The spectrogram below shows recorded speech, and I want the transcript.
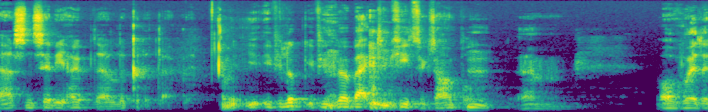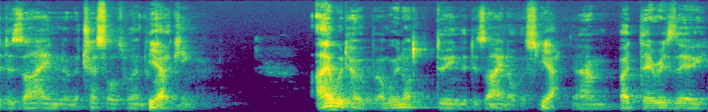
I sincerely hope they'll look at it like that. I mean, if you look, if you go back to Keith's example mm. um, of where the design and the trestles weren't yeah. working, I would hope, and we're not doing the design, obviously, yeah. Um, but there is a,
